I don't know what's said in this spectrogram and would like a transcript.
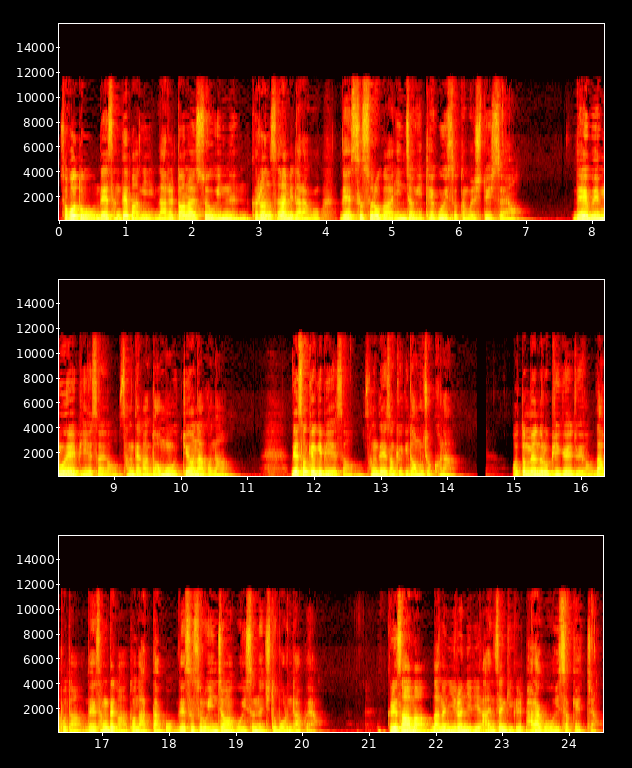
적어도 내 상대방이 나를 떠날 수 있는 그런 사람이다 라고 내 스스로가 인정이 되고 있었던 걸 수도 있어요. 내 외모에 비해서요 상대가 너무 뛰어나거나 내 성격에 비해서 상대의 성격이 너무 좋거나 어떤 면으로 비교해도요 나보다 내 상대가 더 낫다고 내 스스로 인정하고 있었는지도 모른다고요. 그래서 아마 나는 이런 일이 안 생기길 바라고 있었겠죠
